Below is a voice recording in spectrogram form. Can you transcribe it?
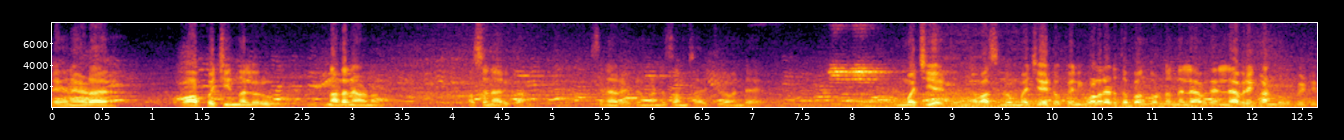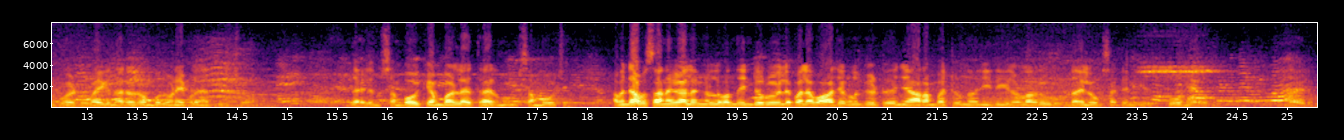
രഹനയുടെ വാപ്പച്ചി നല്ലൊരു നടനാണ് ഹസനാർ അസനാരായിട്ടും കണ്ട് സംസാരിച്ചു അവന്റെ ഉമ്മച്ചിയായിട്ടും നവാസിന്റെ ഉമ്മച്ചിയായിട്ടൊക്കെ എനിക്ക് വളരെ അടുത്ത ബന്ധമുണ്ട് എല്ലാവരും എല്ലാവരെയും കണ്ടു. വീട്ടിൽ പോയിട്ട് വൈകുന്നേരം ഒരു ഒമ്പത് മണിയപ്പോൾ ഞാൻ തിരിച്ചു വന്നു. എന്തായാലും സംഭവിക്കാൻ പാടില്ലാത്തായിരുന്നു സംഭവിച്ചത്. അവന്റെ അവസാന കാലങ്ങളിൽ വന്ന ഇന്റർവ്യൂവിൽ പല വാചകങ്ങളും കേട്ട് കഴിഞ്ഞാൽ അറം പറ്റുന്ന രീതിയിലുള്ള ഒരു ഡയലോഗ്സ് ആയിട്ട് എനിക്ക് തോന്നിയായിരുന്നു. എന്തായാലും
